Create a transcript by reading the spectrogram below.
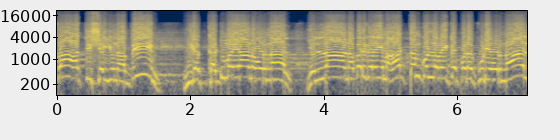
சாத்தி செய்யும் அதீம் மிக கடுமையான ஒரு நாள். எல்லா நபர்களையும் ஆட்டம் கொள்ள வைக்கப்படக்கூடிய ஒரு நாள்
